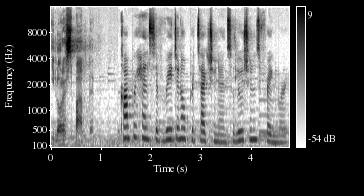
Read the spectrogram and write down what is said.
y lo respalde. Comprehensive Regional Protection and Solutions Framework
